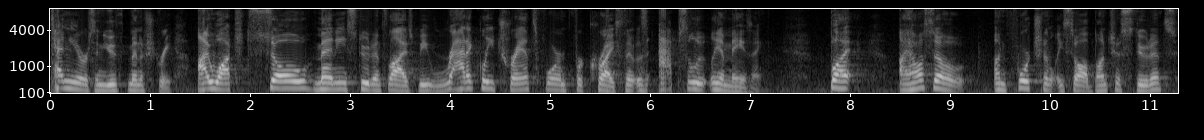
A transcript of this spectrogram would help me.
10 years in youth ministry, I watched so many students' lives be radically transformed for Christ, and it was absolutely amazing. But I also, unfortunately, saw a bunch of students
